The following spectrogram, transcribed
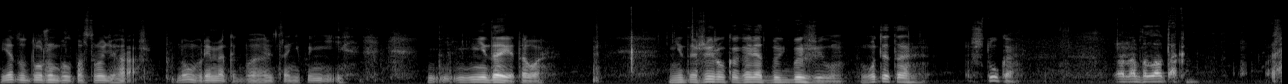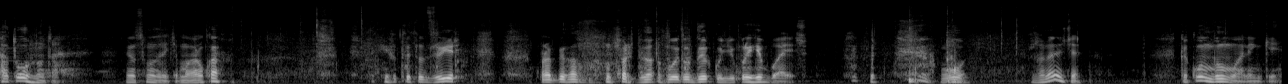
Я тут должен был построить гараж. Но время, как бы говорится, не, не, не до этого. Не до жиру, как говорят, быть бы живым. Вот эта штука, она была вот так отогнута. И вот смотрите, моя рука. И вот этот зверь пробегал, пробегал в эту дырку, не прогибаясь. Вот. Знаете, какой он был маленький.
